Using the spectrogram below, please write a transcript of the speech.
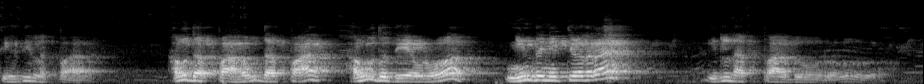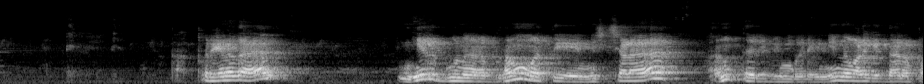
ತಿಳಿದಿಲ್ಲಪ್ಪ. ಹೌದಪ್ಪ ಹೌದಪ್ಪ. ಹೌದು ದೇವರು. ನಿಂದು ನೀ ಇಲ್ಲಪ್ಪ ದೂರು. ತಾತ್ಪರ್ಯನದ ನಿರ್ಗುಣ ಬ್ರಹ್ಮತೆ ನಿಶ್ಚಳ ಅಂತರಿಬಿಂಬರೆ ನಿನ್ನ ಒಳಗಿದ್ದಾನಪ್ಪ.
